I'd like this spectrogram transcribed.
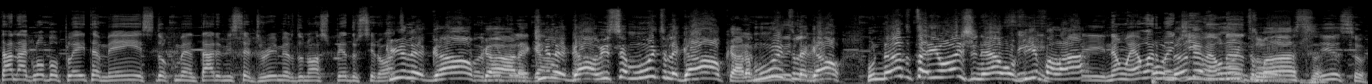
tá na Globoplay também esse documentário Mr. Dreamer do nosso Pedro Sirotti. Que legal, Foi cara, muito legal, que legal. cara. Isso é muito legal, cara, É muito, muito legal. O Nando tá aí hoje, né? Eu ouvi Sim, falar. sim. Não é o Pô, o Nando Armandinho, é é, o muito Nando. massa. Isso.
